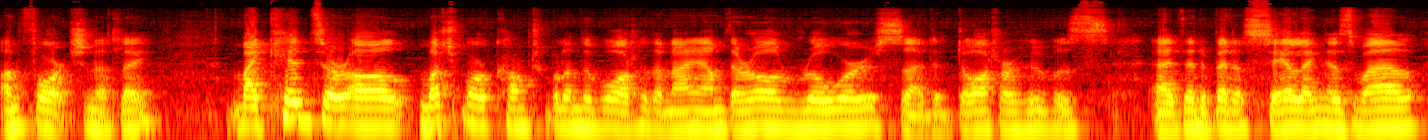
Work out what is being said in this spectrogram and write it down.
unfortunately. My kids are all much more comfortable in the water than I am. They're all rowers. I had a daughter who was uh, did a bit of sailing as well.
